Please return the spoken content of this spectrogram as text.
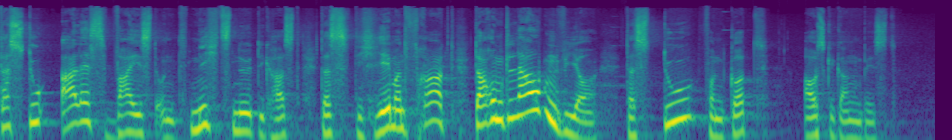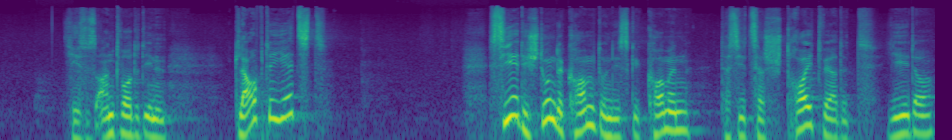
dass du alles weißt und nichts nötig hast, dass dich jemand fragt. Darum glauben wir, dass du von Gott ausgegangen bist. Jesus antwortet ihnen, glaubt ihr jetzt? Siehe, die Stunde kommt und ist gekommen, dass ihr zerstreut werdet, jeder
